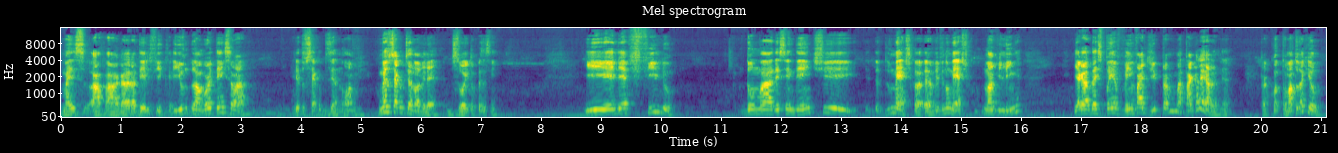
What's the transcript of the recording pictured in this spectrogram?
Mas a, a galera dele fica. E o namoro tem, sei lá, ele é do século XIX. Começo do século XIX ele é, 18, coisa assim. E ele é filho de uma descendente do México. Ela vive no México, numa vilinha. E a galera da Espanha vem invadir pra matar a galera, né? Pra tomar tudo aquilo.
